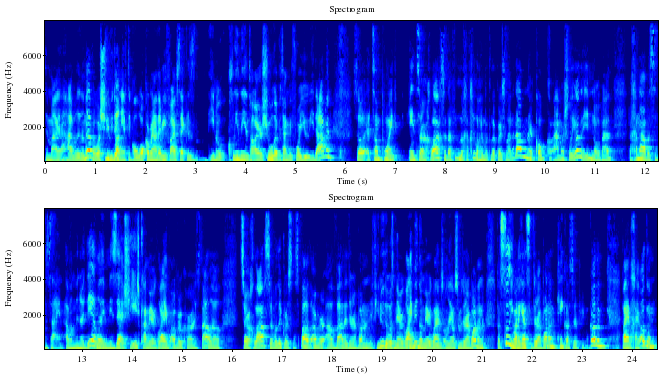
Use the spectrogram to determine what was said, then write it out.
to my havi lemever. What should you be done? You have to go walk around every five seconds, you know, clean the entire shul every time before you eat daven. So at some point, in tzarech lach, so that feel lechatchila him with lekos let adam there kol amash liyada. He didn't know about bechanabas of zayin. Aval minodele mizeh sheish kamer glayim over koros balo tzarech lach so velikros nespad over al vali derabanan. If you knew there was meraglayim, even though meraglayim is only also derabanan, but still you went against the derabanan. King kaser prima gadam vayim chay adam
